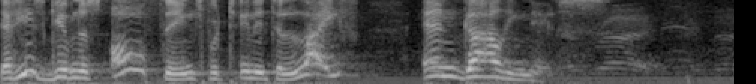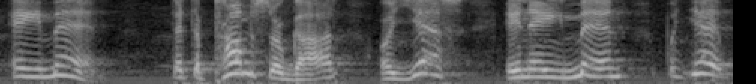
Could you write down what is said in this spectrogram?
that he's given us all things pertaining to life and godliness. Amen. That the promise of God are yes and amen, but yet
